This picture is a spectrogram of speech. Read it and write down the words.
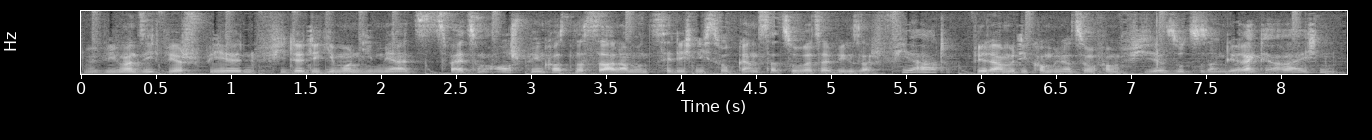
wie man sieht, wir spielen viele Digimon, die mehr als 2 zum Ausspielen kosten. Das Salamon zähle ich nicht so ganz dazu, weil es ja wie gesagt 4 hat. Wir damit die Kombination von 4 sozusagen direkt erreichen.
